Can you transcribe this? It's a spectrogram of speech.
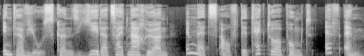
Interviews können Sie jederzeit nachhören im Netz auf detektor.fm.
